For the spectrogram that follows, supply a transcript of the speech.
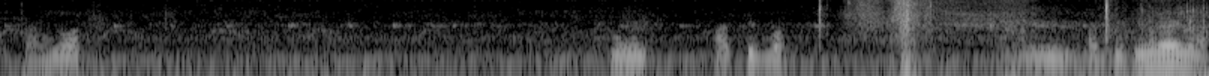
ดฝังนวดนี่หาจิบบ่หาจิบเรื่อยๆเนาะ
